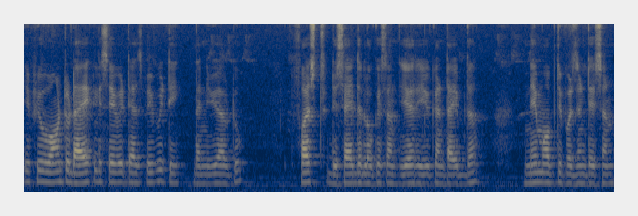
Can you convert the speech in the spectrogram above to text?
if you want to directly save it as PPT then you have to first decide the location. Here you can type the name of the presentation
